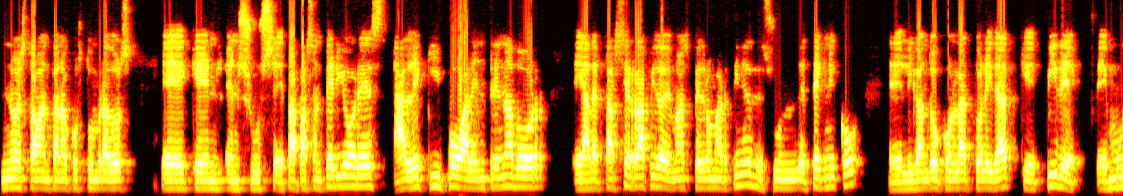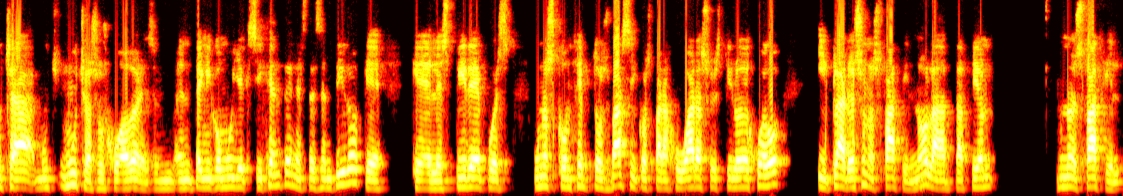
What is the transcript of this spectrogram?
no estaban tan acostumbrados eh, que en, sus etapas anteriores, al equipo, al entrenador, eh, adaptarse rápido. Además, Pedro Martínez es un técnico, eh, ligando con la actualidad, que pide eh, mucha, mucho a sus jugadores. Un, técnico muy exigente en este sentido, que, que, les pide pues, unos conceptos básicos para jugar a su estilo de juego. Y claro, eso no es fácil, ¿no? La adaptación no es fácil.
